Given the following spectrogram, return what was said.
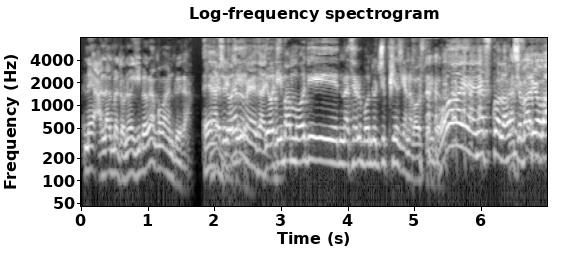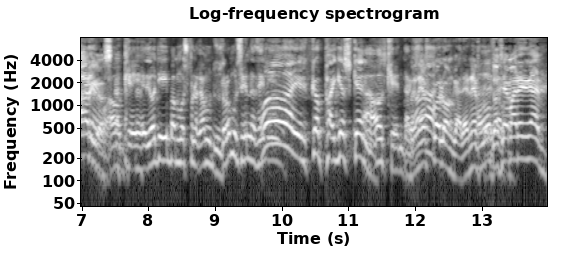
Ναι, αλλά με το νέο γήπεδο ακόμα δεν το είδα. Ε, να Ε, σε διότι- φέρουμε τα Διότι είπαμε ότι να θέλω πόντο GPS για να πάω στο γήπεδο. Όχι, είναι εύκολο. Να σε πάρει ο Μάριος. Οκ, διότι είπαμε ώσπου να κάνουν τους δρόμους είναι να θέλει... Όχι, πιο παγιές σκένες. Α, οκ, εντάξει. Είναι Α, εύκολο, καλέ. είναι εύκολο. ε, Το εύκολο. θέμα είναι να-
